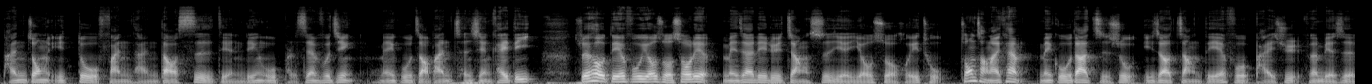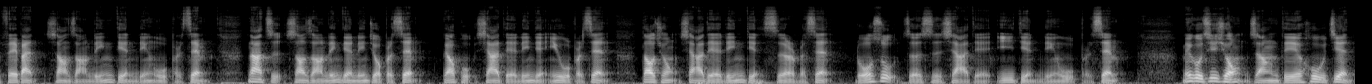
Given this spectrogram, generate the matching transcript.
盘中一度反弹到四点零五 percent 附近，美股早盘呈现开低，随后跌幅有所收敛，美债利率涨势也有所回吐。中场来看，美股五大指数依照涨跌幅排序，分别是费半上涨零点零五 percent，纳指上涨零点零九 percent。标普下跌零点一五 percent，道琼下跌零点四二 percent，罗素则是下跌一点零五 percent。美股七雄涨跌互见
